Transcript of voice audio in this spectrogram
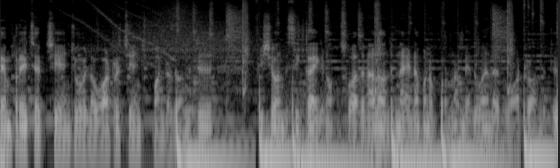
டெம்பரேச்சர் சேஞ்சோ இல்லை வாட்டர் சேஞ்ச் பண்ணுறது வந்துட்டு ஃபிஷ்ஷை வந்து சிக்காகிக்கணும் ஸோ அதனால் வந்துட்டு நான் என்ன பண்ண போகிறேன்னா மெதுவாக இந்த வாட்டரை வந்துட்டு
